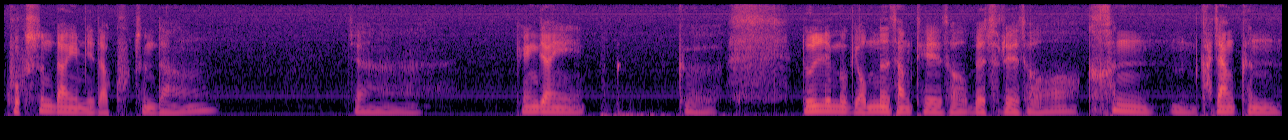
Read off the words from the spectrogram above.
국순당입니다. 국순당. 자, 굉장히 그 눌림목이 없는 상태에서 매수를 해서 큰 음, 가장 큰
